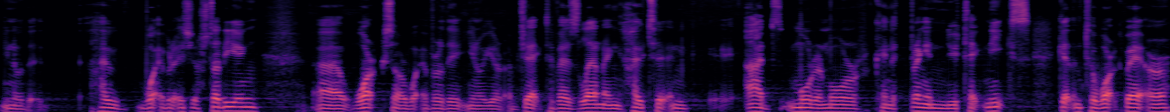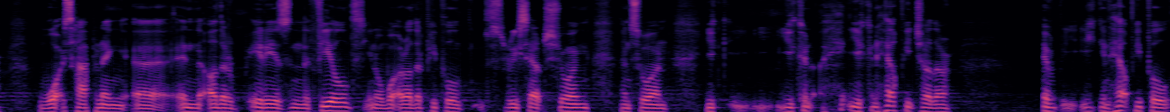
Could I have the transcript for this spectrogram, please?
know the, how whatever it is you're studying uh, works or whatever the you know your objective is, learning how to in, add more and more, kind of bring in new techniques, get them to work better. What's happening uh, in other areas in the field? You know, what are other people's research showing, and so on. You you can you can help each other. You can help people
